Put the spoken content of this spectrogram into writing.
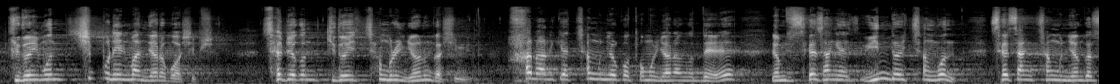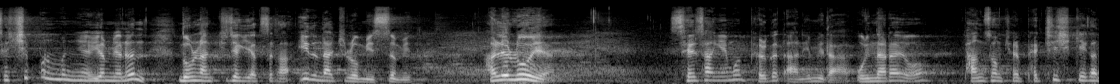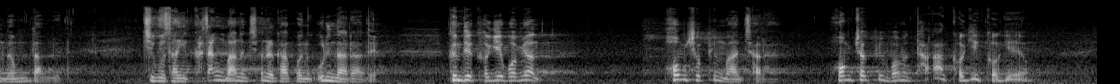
기도의 문 10분의 1만 열어보십시오. 새벽은 기도의 창문을 여는 것입니다. 하나님께 창문 열고 도움을 여는 건데 여러분 세상의 윈도의 창문 세상 창문 연 것에 10분만 열면은 놀란 기적의 역사가 일어날 줄로 믿습니다. 할렐루야. 세상에 뭐 별것 아닙니다. 우리나라요 방송 채널 170개가 넘는답니다. 지구상이 가장 많은 채널을 갖고 있는 우리나라대요. 근데 거기에 보면 홈쇼핑 많잖아요. 홈쇼핑 보면 다 거기 거기에요.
